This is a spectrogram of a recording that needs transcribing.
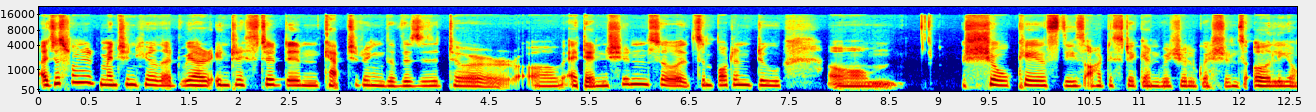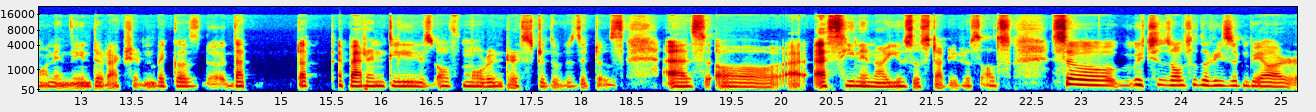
I just wanted to mention here that we are interested in capturing the visitor uh, attention. So it's important to um, showcase these artistic and visual questions early on in the interaction because uh, that that apparently is of more interest to the visitors as uh, as seen in our user study results. So which is also the reason we are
